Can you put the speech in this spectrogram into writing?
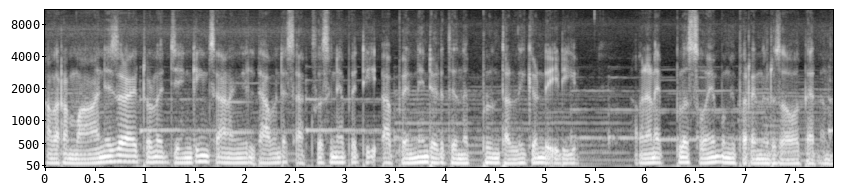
അവരുടെ മാനേജറായിട്ടുള്ള ജെങ്കിങ്സ് ആണെങ്കിൽ അവന്റെ സക്സസ്സിനെ പറ്റി ആ പെണ്ണിന്റെ അടുത്ത് നിന്ന് എപ്പോഴും തള്ളിക്കൊണ്ടേയിരിക്കും. അവനാണ് എപ്പോഴും സ്വയം പൊങ്ങി പറയുന്ന ഒരു സ്വഭാവക്കാരനാണ്.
